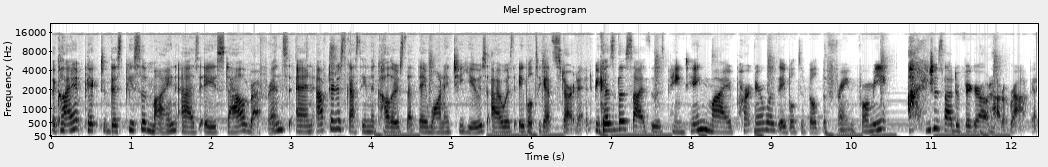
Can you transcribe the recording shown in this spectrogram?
The client picked this piece of mine as a style reference, and after discussing the colors that they wanted to use, I was able to get started. Because of the size of this painting, my partner was able to build the frame for me. I just had to figure out how to wrap it.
